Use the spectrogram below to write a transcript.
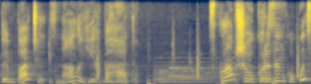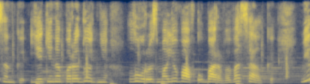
тим паче знало їх багато. Склавши у корзинку писанки, які напередодні Лу розмалював у барви веселки, він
